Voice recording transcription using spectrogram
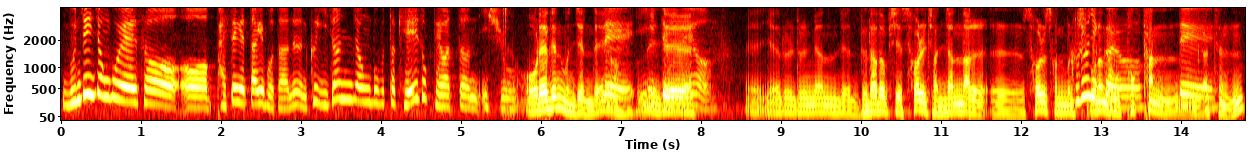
문재인 정부에서 어, 발생했다기보다는 그 이전 정부부터 계속 돼왔던 이슈. 오래된 문제인데요. 네, 이기 때문에요. 예, 예를 들면 이제 느닷없이 설 전전날 어, 설 선물 치고는 너무 폭탄 네. 같은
